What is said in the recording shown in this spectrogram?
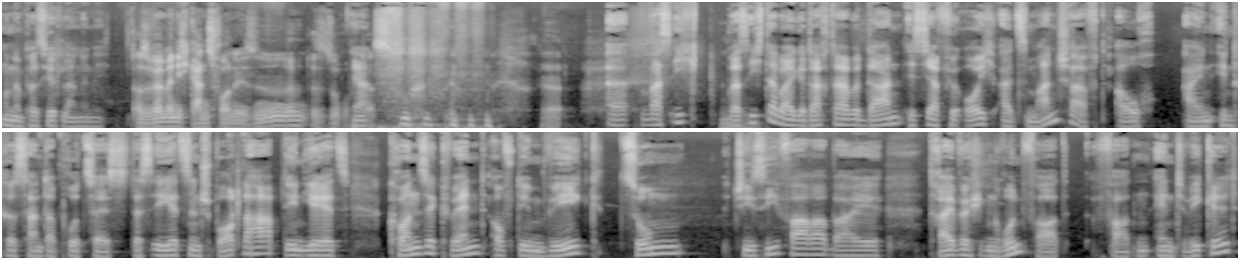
Und dann passiert lange nicht. Also wenn man nicht ganz vorne ist, ne? so ja. das. ja. Äh, was, ich, was ich dabei gedacht habe, dann ist ja für euch als Mannschaft auch ein interessanter Prozess, dass ihr jetzt einen Sportler habt, den ihr jetzt konsequent auf dem Weg zum GC-Fahrer bei dreiwöchigen Rundfahrten entwickelt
